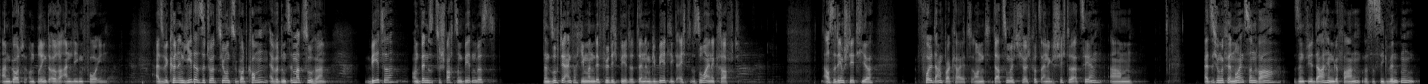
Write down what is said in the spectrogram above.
an Gott und bringt eure Anliegen vor ihn. Also wir können in jeder Situation zu Gott kommen. Er wird uns immer zuhören. Bete und wenn du zu schwach zum Beten bist, dann such dir einfach jemanden, der für dich betet, denn im Gebet liegt echt so eine Kraft. Außerdem steht hier voll Dankbarkeit und dazu möchte ich euch kurz eine Geschichte erzählen. Ähm, als ich ungefähr 19 war, sind wir dahin gefahren, das ist Siegwinden.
